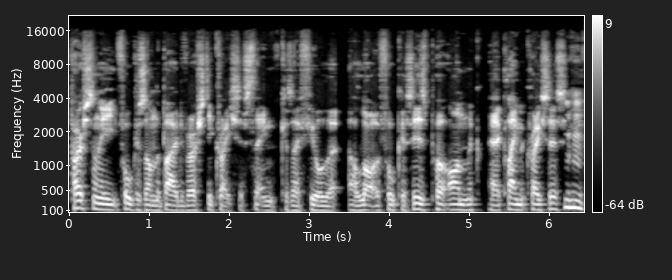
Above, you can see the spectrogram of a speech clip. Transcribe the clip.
personally focus on the biodiversity crisis thing because I feel that a lot of focus is put on the uh, climate crisis. Mhm.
